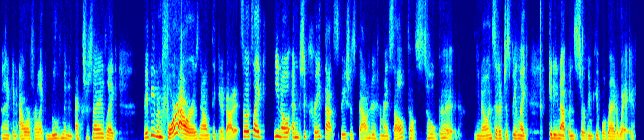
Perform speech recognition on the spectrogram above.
and like an hour for like movement and exercise, like maybe even four hours now I'm thinking about it. So it's like, you know, and to create that spacious boundary for myself felt so good, you know, instead of just being like getting up and serving people right away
